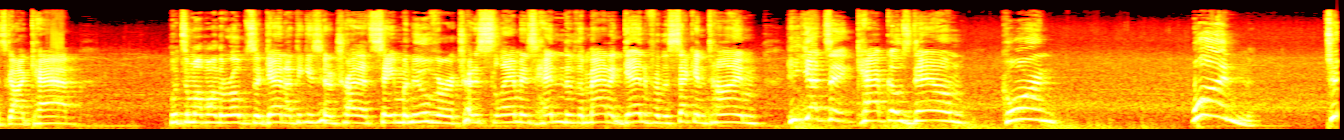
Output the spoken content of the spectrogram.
it's got Cap. Puts him up on the ropes again. I think he's gonna try that same maneuver. Try to slam his head into the mat again for the second time. He gets it. Cap goes down. Corn one, Two.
